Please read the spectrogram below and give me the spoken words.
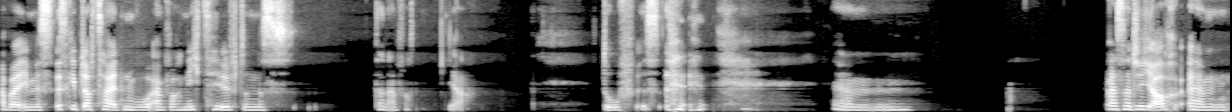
Aber eben, es, es gibt auch Zeiten, wo einfach nichts hilft und es dann einfach, ja, doof ist. ähm, was natürlich auch, ähm,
